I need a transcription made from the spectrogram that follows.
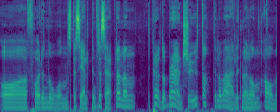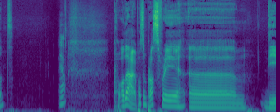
og for noen spesielt interesserte, men de prøvde å branche ut da, til å være litt mer sånn allment. Ja. Og det er jo på sin plass, fordi uh, de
